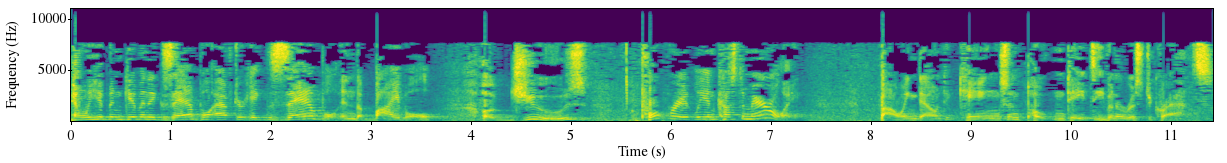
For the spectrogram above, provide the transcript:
And we have been given example after example in the Bible of Jews, appropriately and customarily, bowing down to kings and potentates, even aristocrats.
